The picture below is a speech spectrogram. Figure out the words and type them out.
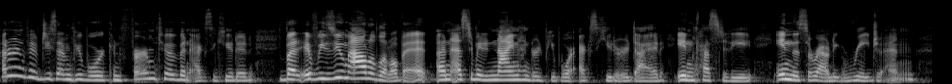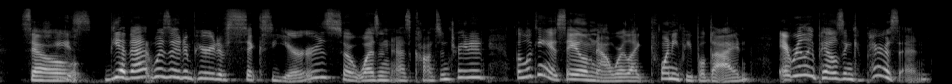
157 people were confirmed to have been executed, but if we zoom out a little bit, an estimated 900 people were executed or died in custody in the surrounding region. So, Jeez. yeah, that was in a period of six years, so it wasn't as concentrated. But looking at Salem now, where like 20 people died, it really pales in comparison.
